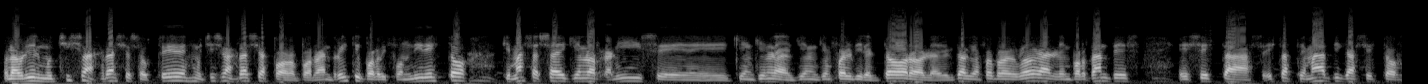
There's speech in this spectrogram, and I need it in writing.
Bueno, Abril, muchísimas gracias a ustedes, muchísimas gracias por, por la entrevista y por difundir esto que más allá de quién lo realice, quién, quién, quién, quién fue el director o la directora, quién fue el productor, lo importante es, es estas, estas temáticas, estos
